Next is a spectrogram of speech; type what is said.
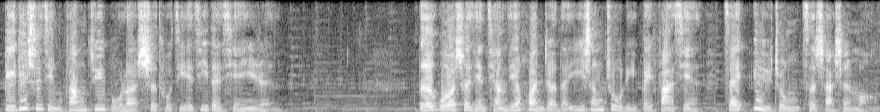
比利时警方拘捕了试图劫机的嫌疑人。德国涉嫌强奸患者的医生助理被发现，在狱中自杀身亡。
